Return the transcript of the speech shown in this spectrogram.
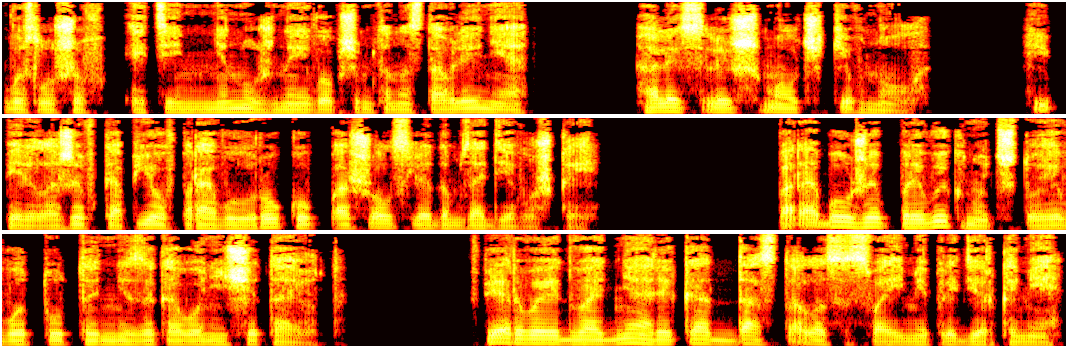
Выслушав эти ненужные, в общем-то, наставления, Алис лишь молча кивнул и, переложив копье в правую руку, пошел следом за девушкой. Пора бы уже привыкнуть, что его тут ни за кого не считают. В первые два дня река достала со своими придирками.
